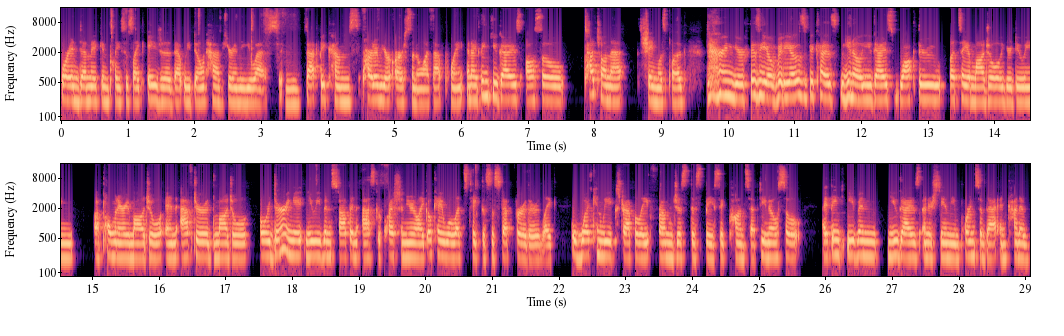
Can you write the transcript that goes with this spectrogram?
or endemic in places like Asia that we don't have here in the US. And that becomes part of your arsenal at that point. And I think you guys also touch on that shameless plug during your physio videos because you know you guys walk through let's say a module you're doing a pulmonary module and after the module or during it you even stop and ask a question. You're like okay well let's take this a step further. Like what can we extrapolate from just this basic concept you know? So i think even you guys understand the importance of that and kind of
